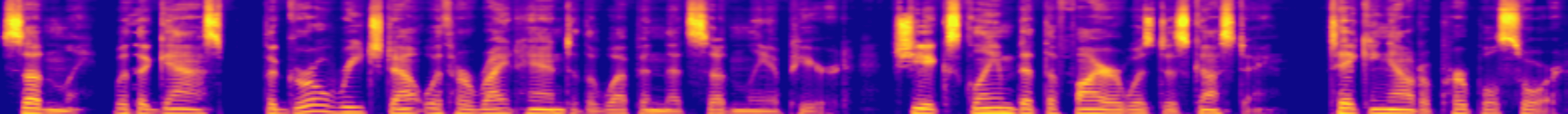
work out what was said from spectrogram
Suddenly, with a gasp, the girl reached out with her right hand to the weapon that suddenly appeared. She exclaimed that the fire was disgusting. Taking out a purple sword,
